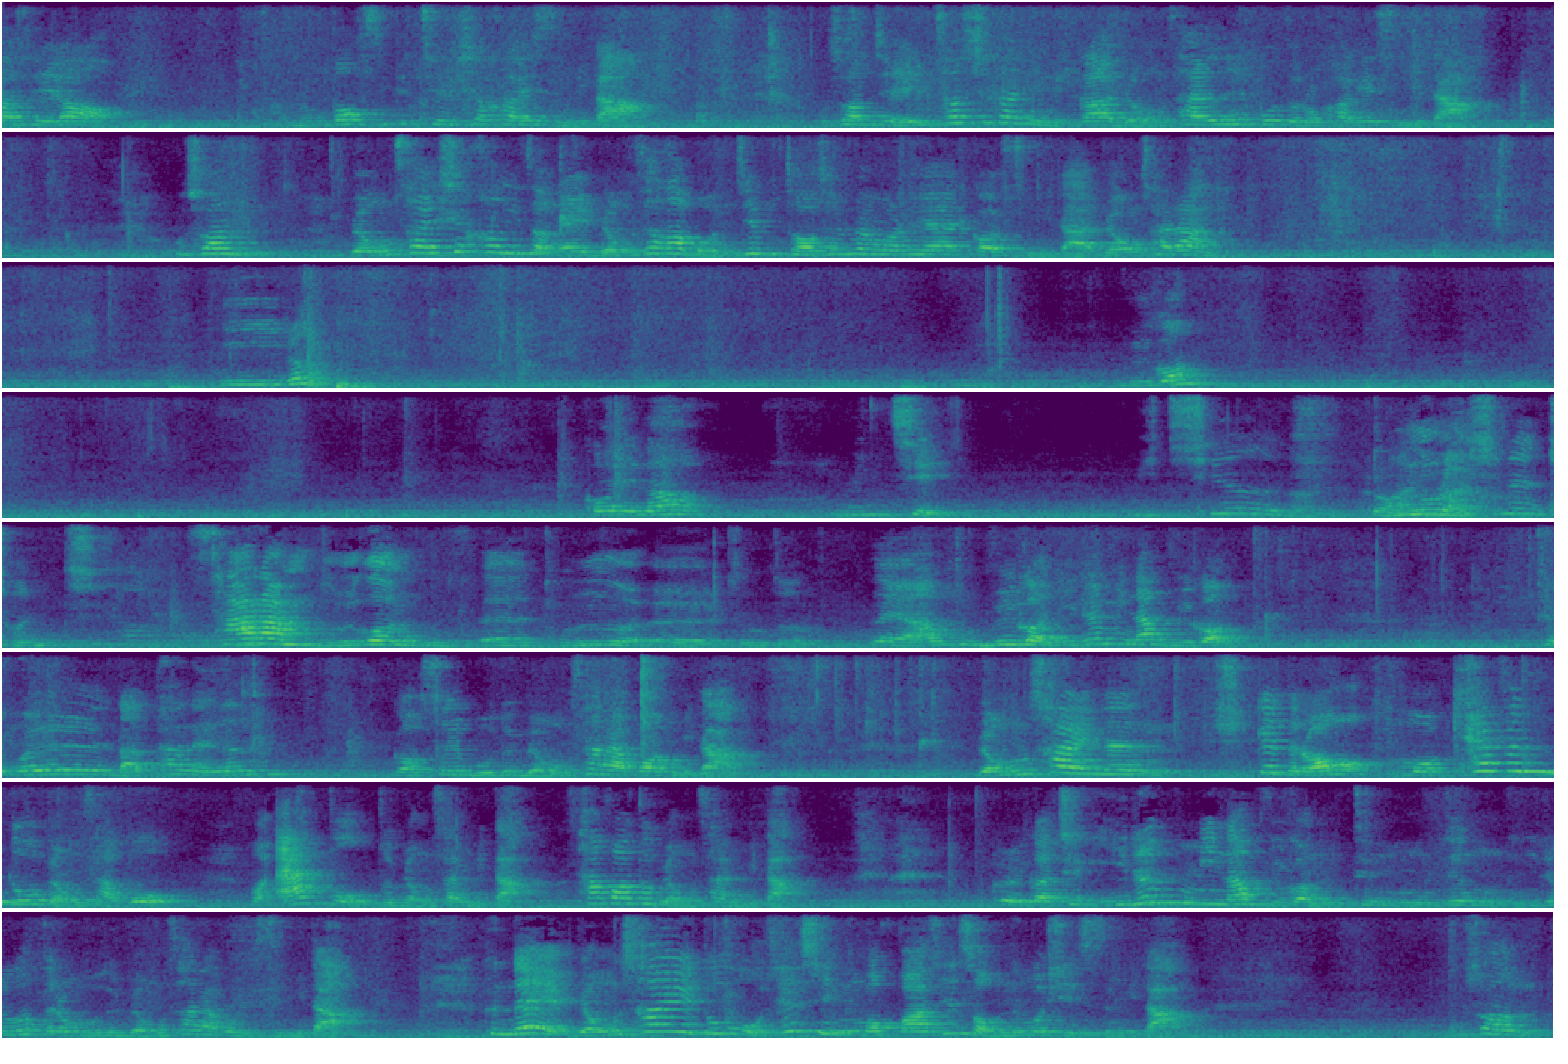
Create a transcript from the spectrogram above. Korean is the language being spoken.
안녕하세요. 문법 스피치를 시작하겠습니다. 우선 제일 첫 시간이니까 명사를 해보도록 하겠습니다. 우선 명사 시작하기 전에 명사가 뭔지부터 설명을 해야 할 것 같습니다. 명사란 이름, 물건, 건이나 위치, 위치는 아니. 동물 아니야. 아시는 전치사. 사람, 물건, 에, 동물 에, 등등. 네, 아무튼 물건, 이름이나 물건 등을 나타내는 것을 모두 명사라고 합니다. 명사에는 쉽게 들어 뭐 케빈도 명사고 뭐 애플도 명사입니다. 사과도 명사입니다. 그러니까 즉 이름이나 물건 등등 이런 것들은 모두 명사라고 있습니다. 근데 명사에도 셀 수 있는 것과 셀 수 없는 것이 있습니다. 우선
